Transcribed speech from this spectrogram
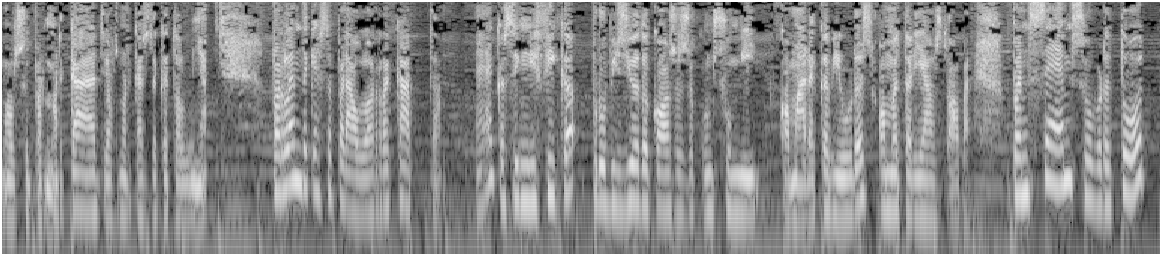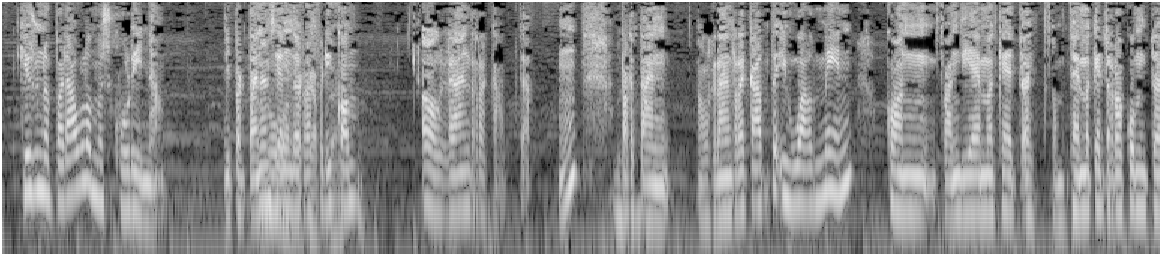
als supermercats i als mercats de Catalunya. Parlem d'aquesta paraula, recapte, eh, que significa provisió de coses a consumir, com ara que viures o materials d'obra. Pensem, sobretot, que és una paraula masculina i per tant ens No hem de referir com el gran recapte. Mm? Per tant, el gran recapte, igualment, quan, quan diem aquest, eh, quan fem aquest recompte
